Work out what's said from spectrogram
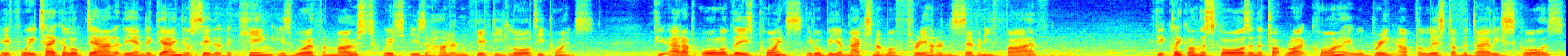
If we take a look down at the end again, you'll see that the king is worth the most, which is 150 loyalty points. If you add up all of these points, it'll be a maximum of 375. If you click on the scores in the top right corner, it will bring up the list of the daily scores.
